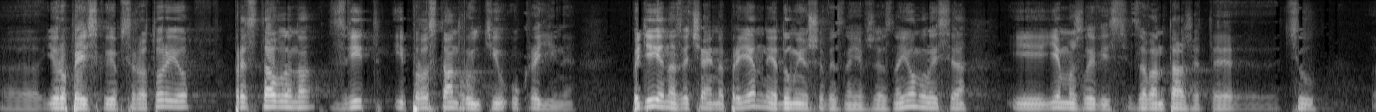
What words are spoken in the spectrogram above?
е, Європейською обсерваторією, представлено звіт і про стан ґрунтів України. Подія надзвичайно приємна. Я думаю, що ви з нею вже ознайомилися, і є можливість завантажити е, цю е,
